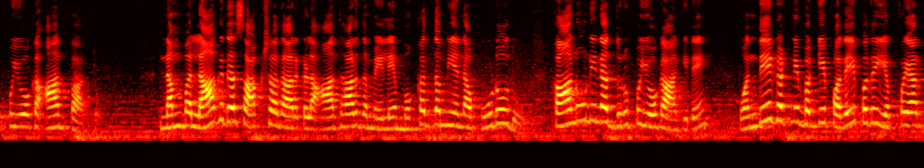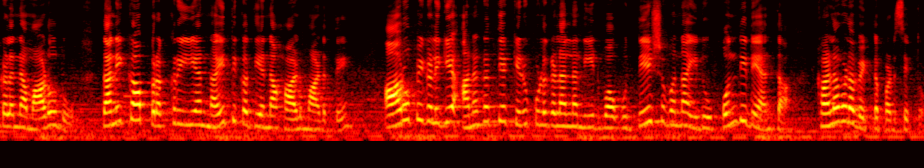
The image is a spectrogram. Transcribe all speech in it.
ಉಪಯೋಗ ಆಗಬಾರ್ದು. ನಂಬಲಾಗದ ಸಾಕ್ಷ್ಯಾಧಾರಗಳ ಆಧಾರದ ಮೇಲೆ ಮೊಕದ್ದಮೆಯನ್ನು ಹೂಡೋದು ಕಾನೂನಿನ ದುರುಪಯೋಗ ಆಗಿದೆ. ಒಂದೇ ಘಟನೆ ಬಗ್ಗೆ ಪದೇ ಪದೇ ಎಫ್ಐಆರ್ಗಳನ್ನು ಮಾಡೋದು ತನಿಖಾ ಪ್ರಕ್ರಿಯೆಯ ನೈತಿಕತೆಯನ್ನು ಹಾಳು ಮಾಡುತ್ತೆ. ಆರೋಪಿಗಳಿಗೆ ಅನಗತ್ಯ ಕಿರುಕುಳಗಳನ್ನು ನೀಡುವ ಉದ್ದೇಶವನ್ನು ಇದು ಹೊಂದಿದೆ ಅಂತ ಕಳವಳ ವ್ಯಕ್ತಪಡಿಸಿತ್ತು.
